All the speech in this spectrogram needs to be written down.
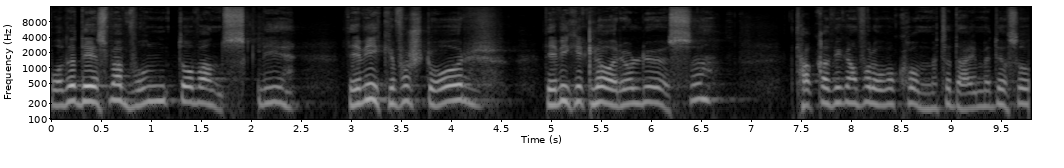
Både det som er vondt og vanskelig, det vi ikke forstår, det vi ikke klarer å løse. Takk at vi kan få lov å komme til deg med det. Så,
